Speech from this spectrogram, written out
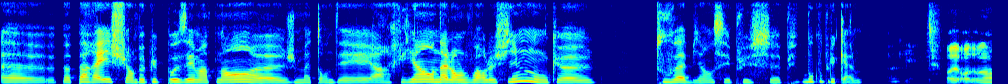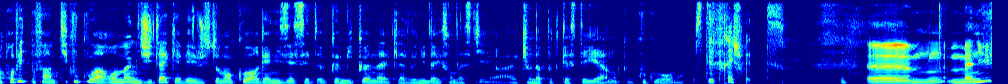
bah, pareil, je suis un peu plus posée maintenant. je m'attendais à rien en allant voir le film, donc tout va bien, c'est plus- beaucoup plus calme. Euh, On en profite pour faire un petit coucou à Romain Gita qui avait justement co-organisé cette Comic Con avec la venue d'Alexandre Astier, à qui on a podcasté hier, donc euh, coucou Romain. C'était très chouette. Euh, Manu,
